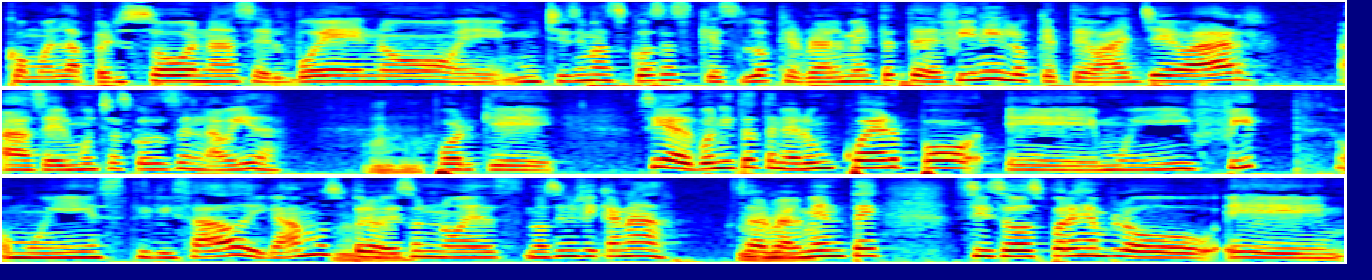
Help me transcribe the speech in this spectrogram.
cómo es la persona, ser bueno, eh, muchísimas cosas que es lo que realmente te define y lo que te va a llevar a hacer muchas cosas en la vida. Porque sí, es bonito tener un cuerpo eh, muy fit o muy estilizado, digamos, pero eso no es, no significa nada. O sea, realmente, si sos, por ejemplo, eh,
